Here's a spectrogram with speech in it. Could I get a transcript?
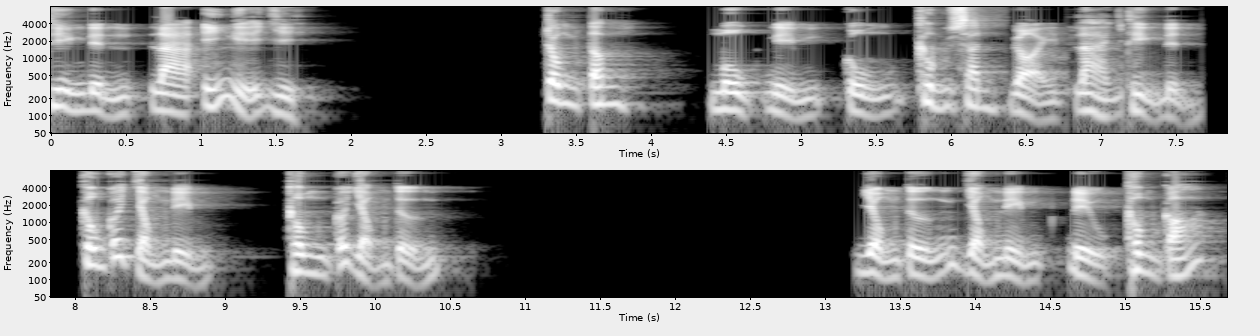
Thiền định là ý nghĩa gì? Trong tâm, một niệm cũng không sanh, gọi là thiền định. Không có vọng niệm, không có vọng tưởng. Vọng tưởng, vọng niệm đều không có.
